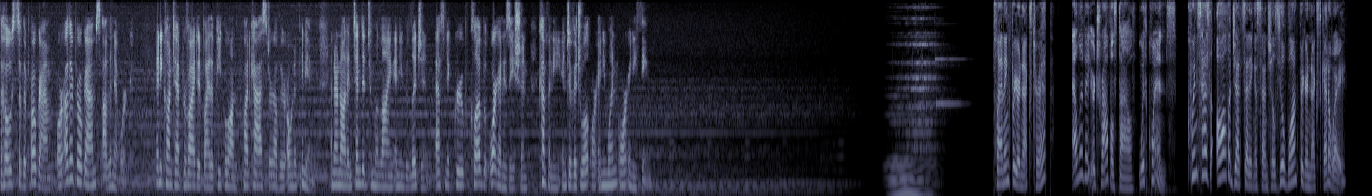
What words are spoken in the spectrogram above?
the hosts of the program, or other programs of the network. Any content provided by the people on the podcast are of their own opinion and are not intended to malign any religion, ethnic group, club, organization, company, individual, or anyone or anything. Planning for your next trip? Elevate your travel style with Quince. Quince has all the jet setting essentials you'll want for your next getaway,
